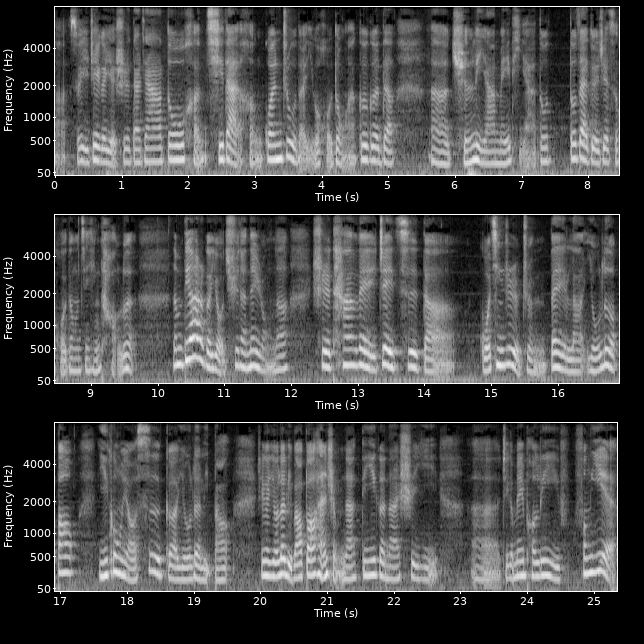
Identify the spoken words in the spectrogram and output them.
啊，所以这个也是大家都很期待、很关注的一个活动啊。各个的呃群里啊、媒体啊，都都在对这次活动进行讨论。那么第二个有趣的内容呢，是他为这次的国庆日准备了游乐包，一共有四个游乐礼包。这个游乐礼包包含什么呢？第一个呢是以呃，这个 maple leaf 枫叶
